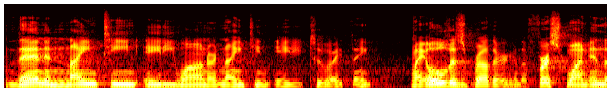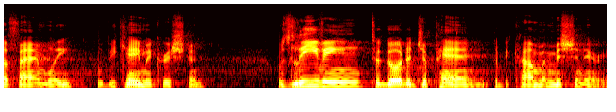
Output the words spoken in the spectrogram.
And then in 1981 or 1982, I think, my oldest brother, the first one in the family who became a Christian, was leaving to go to Japan to become a missionary.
